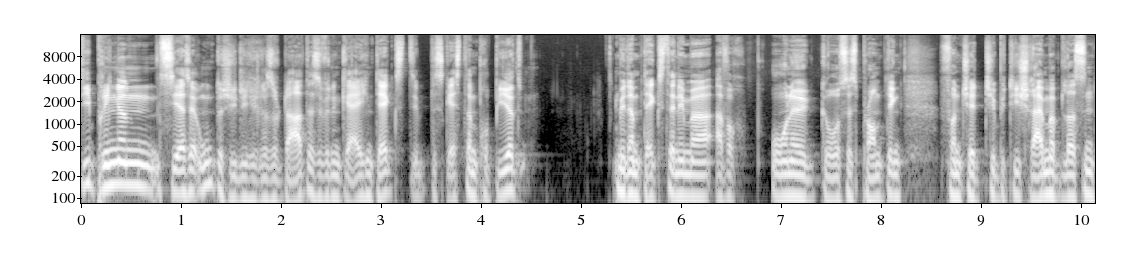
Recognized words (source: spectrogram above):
die bringen sehr, sehr unterschiedliche Resultate. Also für den gleichen Text, ich habe das gestern probiert, mit einem Text, den ich mir einfach ohne großes Prompting von ChatGPT schreiben habe lassen,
